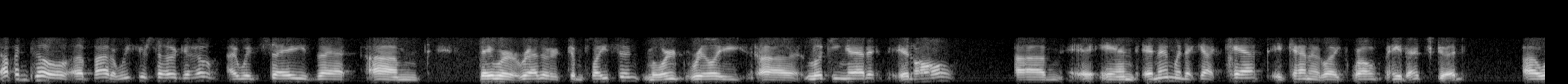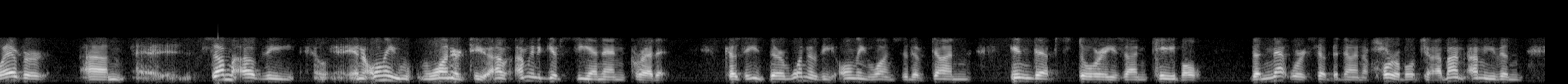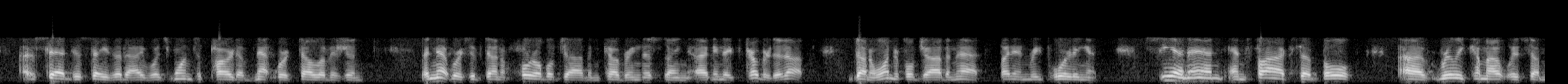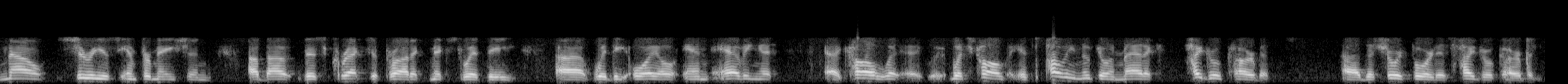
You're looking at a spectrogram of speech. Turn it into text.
Up until about a week or so ago, I would say that um, they were rather complacent, weren't really uh, looking at it at all. Um, and and then when it got capped, it kind of like, well, hey, that's good. However, um, some of the, and only one or two, I, I'm going to give CNN credit because they're one of the only ones that have done in-depth stories on cable the networks have been doing a horrible job. I'm, I'm even uh, sad to say that I was once a part of network television. The networks have done a horrible job in covering this thing. I mean, they've covered it up, done a wonderful job in that, but in reporting it. CNN and Fox have both uh, really come out with some now serious information about this Corexit product mixed with the uh, with the oil and having it uh, called what, uh, what's called it's polynucleomatic hydrocarbons. Uh, the short for it is hydrocarbons.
